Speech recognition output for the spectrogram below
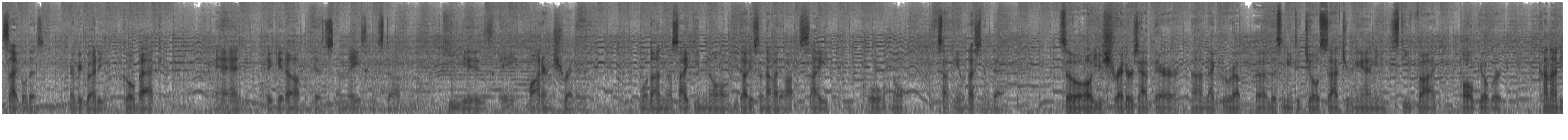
最高です。Everybody go back and pick it up. It's amazing stuff. He is a modern shredder モダンの最近のギタリストの中では最高の作品を出してるんで So all you shredders out there um, that grew up uh, listening to Joe Satriani, Steve Vai, Paul Gilbert かなり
